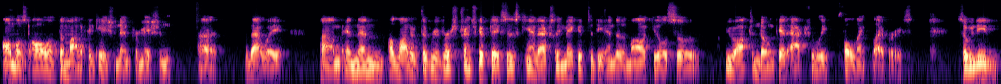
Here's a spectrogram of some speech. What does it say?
almost all of the modification information uh, that way. Um, and then a lot of the reverse transcriptases can't actually make it to the end of the molecule. So you often don't get actually full length libraries. So we need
